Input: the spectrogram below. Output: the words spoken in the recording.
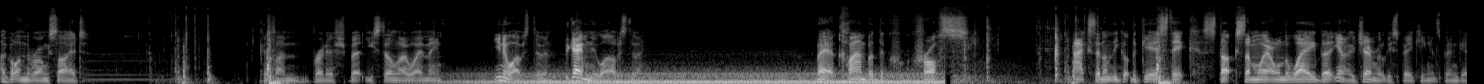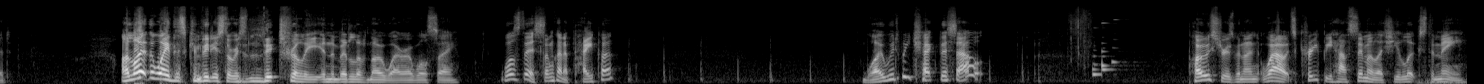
I got on the wrong side. Because I'm British, but you still know what I mean. You know what I was doing. The game knew what I was doing. May have clambered the cr cross. Accidentally got the gear stick stuck somewhere on the way, but, you know, generally speaking, it's been good. I like the way this convenience store is literally in the middle of nowhere, I will say. What's this? Some kind of paper? Why would we check this out? Poster has been... Wow, it's creepy how similar she looks to me.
